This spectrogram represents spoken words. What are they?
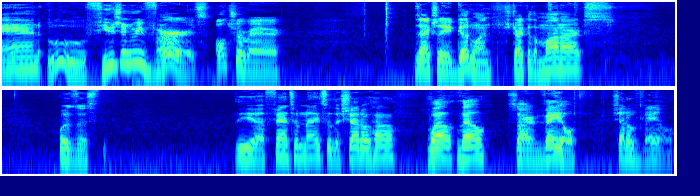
And, ooh, Fusion Reverse. Ultra Rare This is actually a good one. Strike of the Monarchs. What is this? The uh, Phantom Knights of the Shadow Hell. Well, Vel. Sorry, Veil. Shadow Veil.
